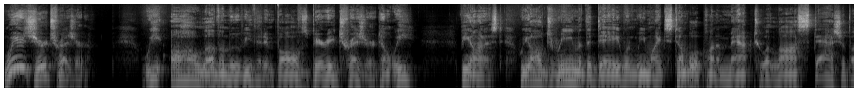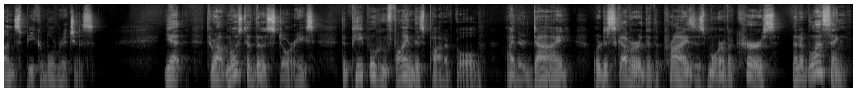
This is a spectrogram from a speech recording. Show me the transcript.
Where's your treasure? We all love a movie that involves buried treasure, don't we? Be honest, we all dream of the day when we might stumble upon a map to a lost stash of unspeakable riches. Yet, throughout most of those stories, the people who find this pot of gold either die or discover that the prize is more of a curse than a blessing.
